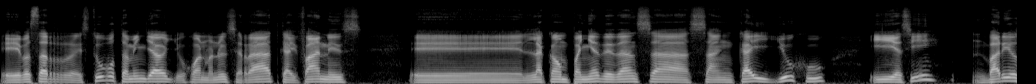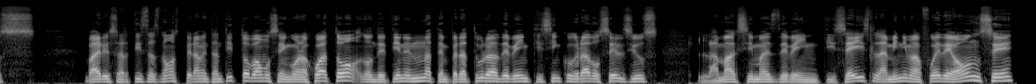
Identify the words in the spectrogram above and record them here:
Eh, va a estar, estuvo también ya Juan Manuel Serrat, Caifanes, eh, la compañía de danza Sankai Yuju y así, varios varios artistas. No, espérame tantito, vamos en Guanajuato, donde tienen una temperatura de 25 grados Celsius, la máxima es de 26, la mínima fue de 11.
